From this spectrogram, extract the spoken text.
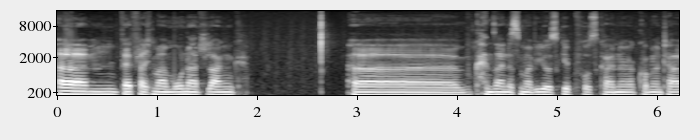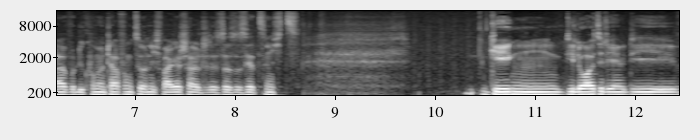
ähm, werde vielleicht mal einen Monat lang äh, kann sein, dass es mal Videos gibt, wo es keine Kommentare, wo die Kommentarfunktion nicht freigeschaltet ist. Das ist jetzt nichts gegen die Leute, die, die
